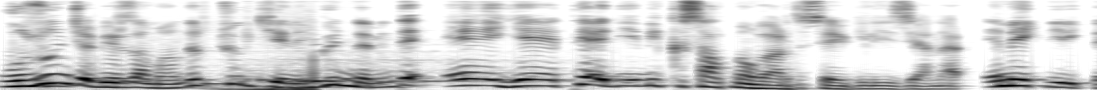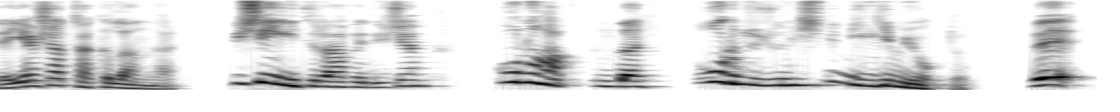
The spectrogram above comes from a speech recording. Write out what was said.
Uzunca bir zamandır Türkiye'nin gündeminde EYT diye bir kısaltma vardı sevgili izleyenler. Emeklilikte yaşa takılanlar. Bir şey itiraf edeceğim. Konu hakkında doğru düzgün hiçbir bilgim yoktu. Ve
